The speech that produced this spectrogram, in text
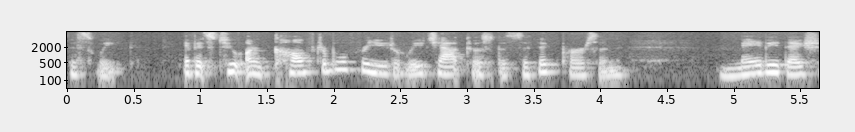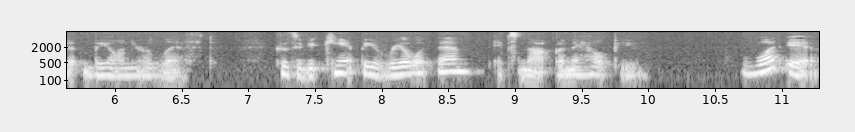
this week. If it's too uncomfortable for you to reach out to a specific person, maybe they shouldn't be on your list. Because if you can't be real with them, it's not going to help you. What if,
